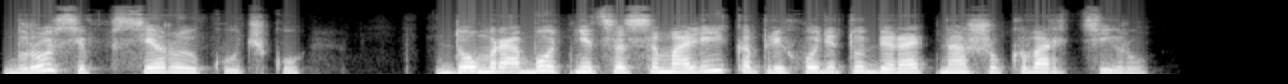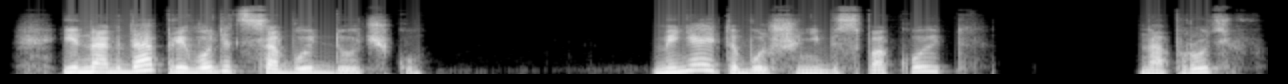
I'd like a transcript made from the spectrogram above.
бросив в серую кучку. Домработница-сомалийка приходит убирать нашу квартиру. Иногда приводит с собой дочку. Меня это больше не беспокоит. Напротив,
